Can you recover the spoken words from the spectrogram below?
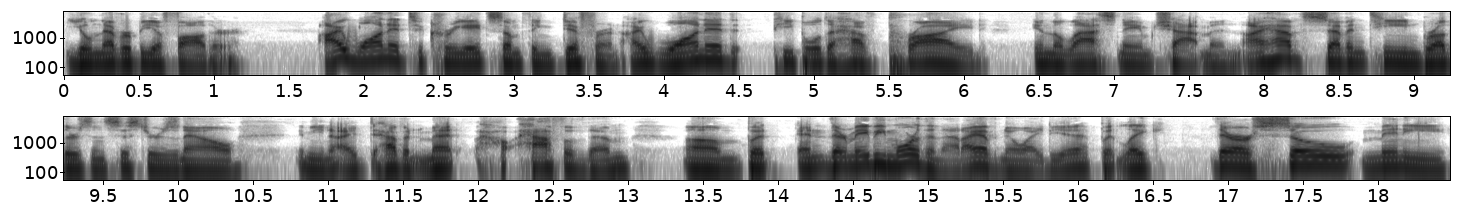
you'll never be a father. I wanted to create something different. I wanted people to have pride in the last name Chapman. I have 17 brothers and sisters now. I mean, I haven't met half of them, um, but and there may be more than that. I have no idea. But like, there are so many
